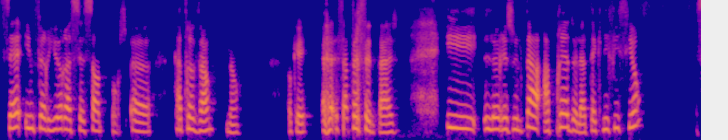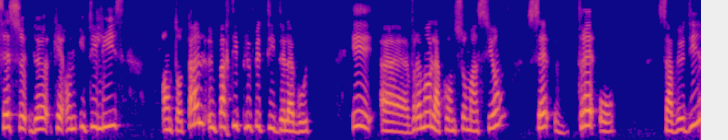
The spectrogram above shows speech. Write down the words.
c'est inférieur à 60 euh, 80%, non, ok, ça pourcentage. Et le résultat après de la technification, c'est ce qu'on utilise en total une partie plus petite de la goutte. Et euh, vraiment, la consommation, c'est très haut. Ça veut dire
